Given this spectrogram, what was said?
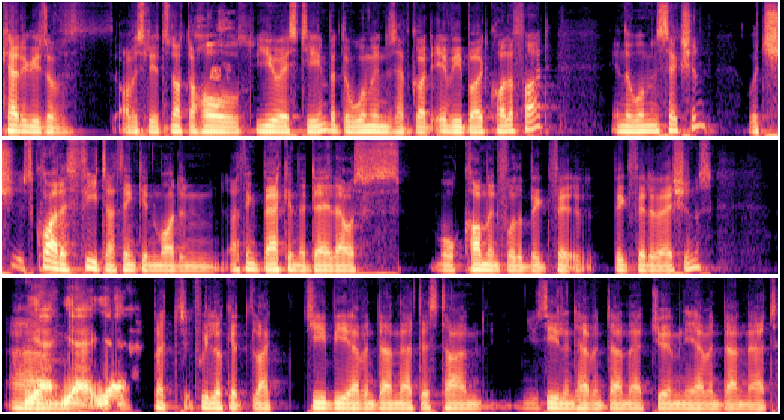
categories of obviously it's not the whole US team, but the women's have got every boat qualified in the women's section, which is quite a feat I think in modern. I think back in the day that was more common for the big fe- big federations. Um, yeah, yeah, yeah. but if we look at like GB haven't done that this time, New Zealand haven't done that, Germany haven't done that,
